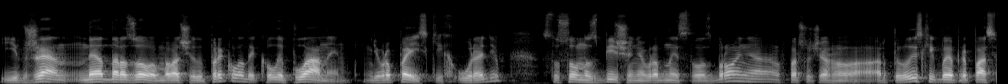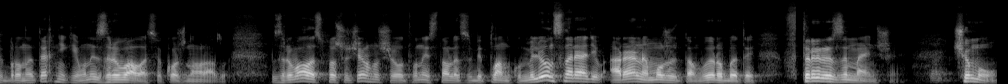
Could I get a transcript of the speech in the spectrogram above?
І вже неодноразово ми бачили приклади, коли плани європейських урядів стосовно збільшення виробництва озброєння, в першу чергу артилерійських боєприпасів, бронетехніки, вони зривалися кожного разу. Зривалися в першу чергу, що от вони ставлять собі планку мільйон снарядів, а реально можуть там виробити в три рази менше. Чому?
